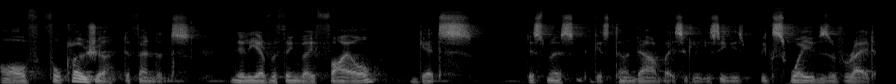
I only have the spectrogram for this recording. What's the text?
of foreclosure defendants. Nearly everything they file gets dismissed, gets turned down, basically. You see these big swaths of red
